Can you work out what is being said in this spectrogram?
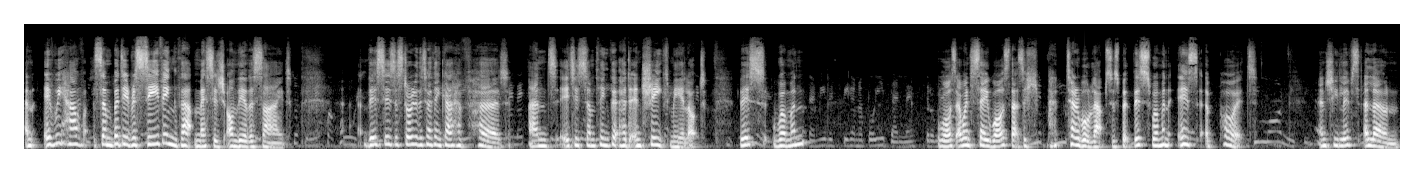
and if we have somebody receiving that message on the other side. This is a story that I think I have heard, and it is something that had intrigued me a lot. This woman was, I won't say was, that's a terrible lapsus, but this woman is a poet and she lives alone.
